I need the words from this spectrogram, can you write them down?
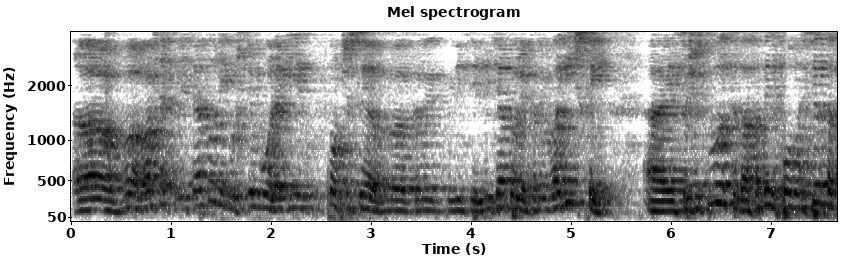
э, э, в, во всякой литературе, и уж тем более, и в том числе в литературе травмологической, э, существует, на самом деле, полный спектр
